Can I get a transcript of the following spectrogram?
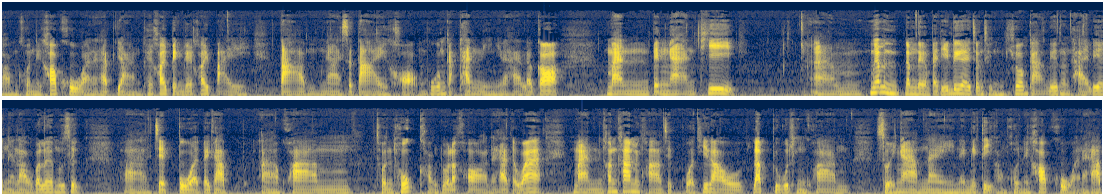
ของคนในครอบครัวนะครับ อย่างค่อยๆเป็นค่อย ๆไปตามงานสไตล์ของผู้กำกับท่านนี้นะฮะแล้วก็มันเป็นงานที่เมื่อมันดำเนินไปเรื่อยๆจนถึงช่วงกลางเรื่องจนท้ายเรื่องเนี่ยเราก็เริ่มรู้สึกเจ็บปวดไปกับความ ทนทุกข์ของตัวละครนะคะแต่ว่ามันค่อนข้างเป็นความเจ็บปวดที่เรารับรู้ถึงความสวยงามในในมิติของคนในครอบครัวนะครับ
